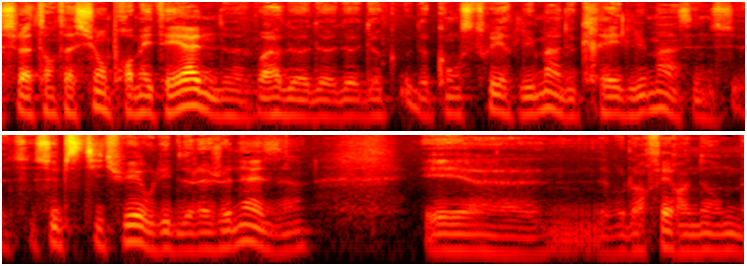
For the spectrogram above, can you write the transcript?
C'est la tentation prométhéenne de, de, construire de l'humain, de créer de l'humain, c'est se substituer au livre de la Genèse. hein. Et euh, de vouloir faire un homme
